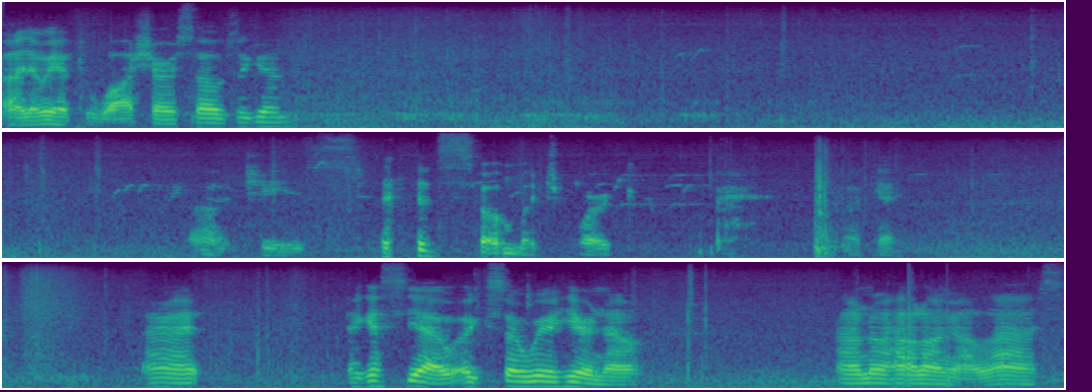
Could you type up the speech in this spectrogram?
Uh, then we have to wash ourselves again. Oh, jeez. it's so much work. Okay. Alright. I guess, yeah, so we're here now. I don't know how long I'll last.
